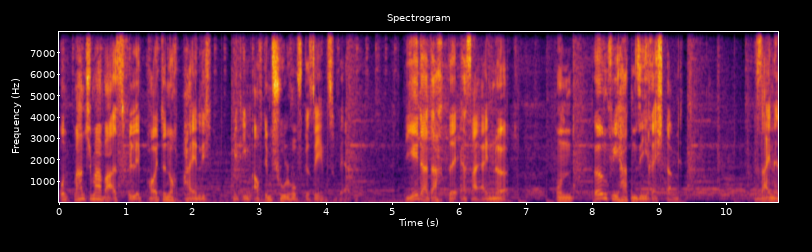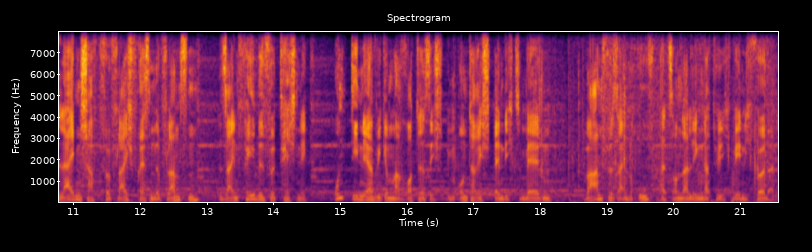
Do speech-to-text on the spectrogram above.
und manchmal war es Philipp heute noch peinlich, mit ihm auf dem Schulhof gesehen zu werden. Jeder dachte, er sei ein Nerd. Und irgendwie hatten sie recht damit. Seine Leidenschaft für fleischfressende Pflanzen, sein Faible für Technik und die nervige Marotte, sich im Unterricht ständig zu melden, waren für seinen Ruf als Sonderling natürlich wenig förderlich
